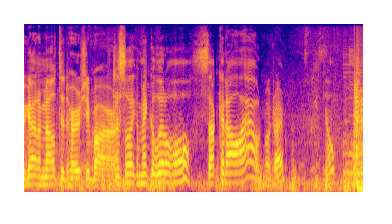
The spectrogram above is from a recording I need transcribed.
We got a melted Hershey bar. Just so I can make a little hole, suck it all out. Want to drive? Nope.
